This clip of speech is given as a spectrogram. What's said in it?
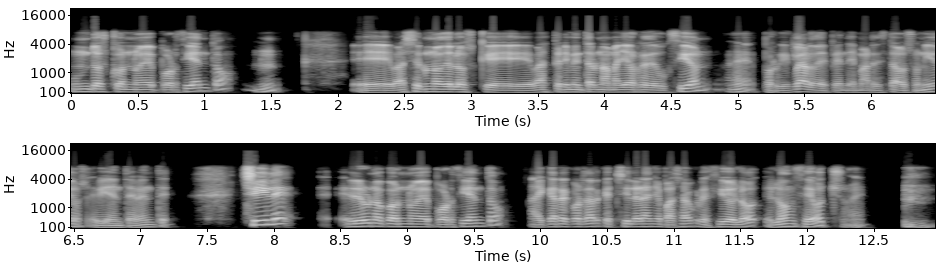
un 2,9%. Eh, va a ser uno de los que va a experimentar una mayor reducción, ¿eh? porque claro, depende más de Estados Unidos, evidentemente. Chile, el 1,9%. Hay que recordar que Chile el año pasado creció el, 11,8%. ¿eh?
